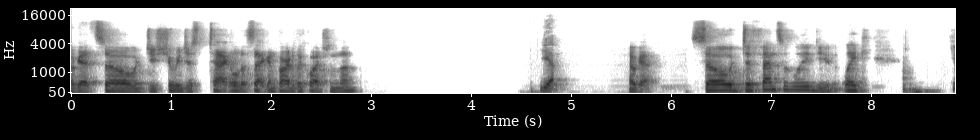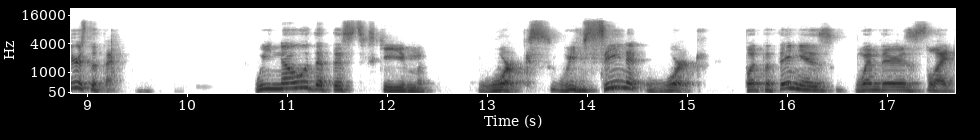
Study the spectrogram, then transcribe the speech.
Okay, so do, should we just tackle the second part of the question then? Yeah. Okay. So defensively, do you like here's the thing. We know that this scheme works. We've seen it work. But the thing is, when there's like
